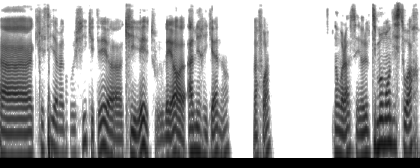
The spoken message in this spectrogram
Christy Yamaguchi, qui était, qui est d'ailleurs américaine, hein, ma foi. Donc voilà, c'est le petit moment d'histoire.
